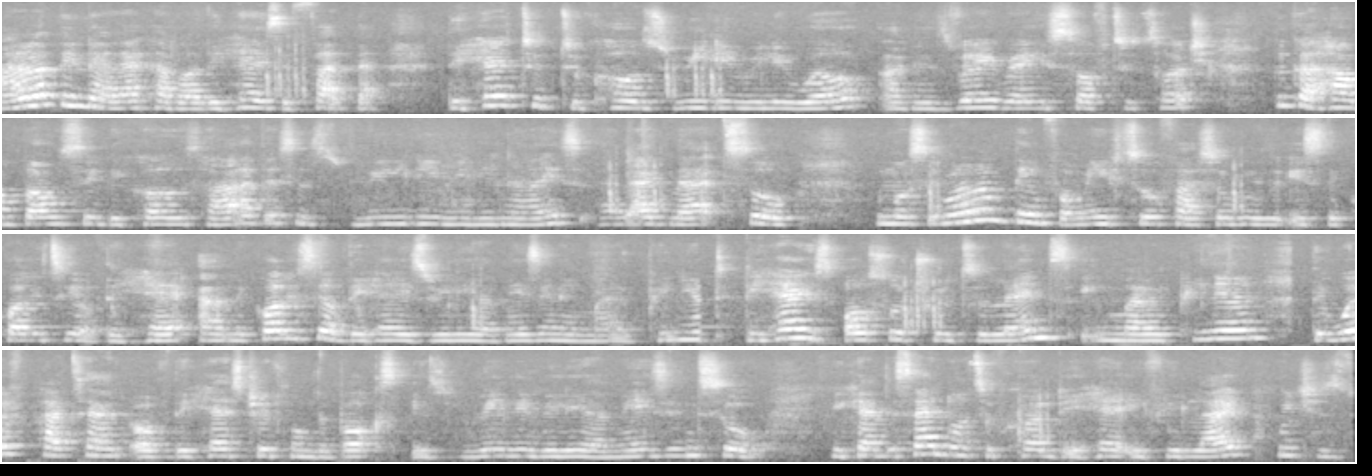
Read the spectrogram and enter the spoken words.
Another thing that I like about the hair is the fact that the hair tip to curls really really well and it's very very soft to touch. Look at how bouncy the curls are. This is really really nice. I like that. So the most important thing for me so far so good is the quality of the hair and the quality of the hair is really amazing in my opinion. The hair is also true to length in my opinion. The wave pattern of the hair straight from the box is really really amazing so you can decide not to curl the hair if you like which is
